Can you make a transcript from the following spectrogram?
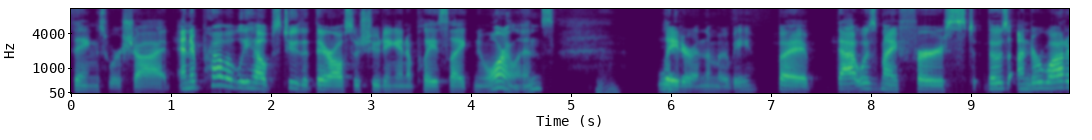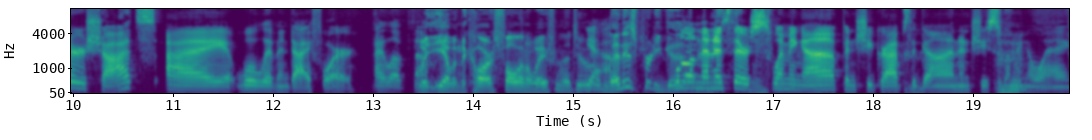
things were shot. And it probably helps too that they're also shooting in a place like New Orleans Mhm. later in the movie. But that was my first those underwater shots I will live and die for. I love. Well, yeah, when the car's falling away from the two of them, that is pretty good. Well, and then as they're Mm. swimming up and she grabs the Mhm. gun and she's swimming away.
